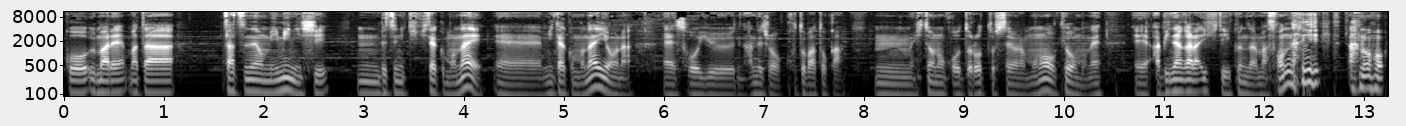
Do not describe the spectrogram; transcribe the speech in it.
こう生まれまた雑念を耳にし、うん、別に聞きたくもない、えー、見たくもないような、えー、そういうなんでしょう言葉とか、うん、人のこうドロッとしたようなものを今日もね、えー、浴びながら生きていくんだまあそんなに あの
